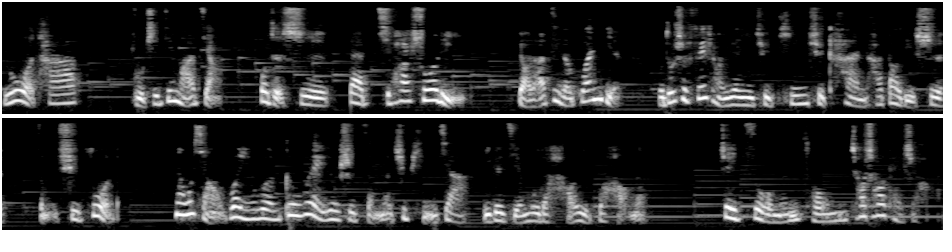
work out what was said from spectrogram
如果他主持金马奖，或者是在奇葩说里表达自己的观点，我都是非常愿意去听去看他到底是怎么去做的。那我想问一问各位，又是怎么去评价一个节目的好与不好呢？这次我们从超超开始好了。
